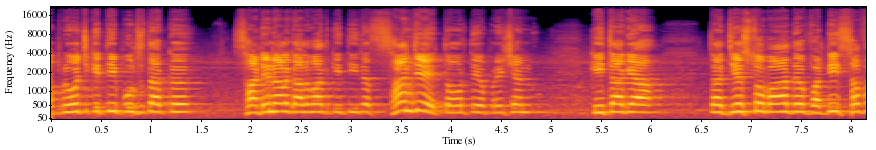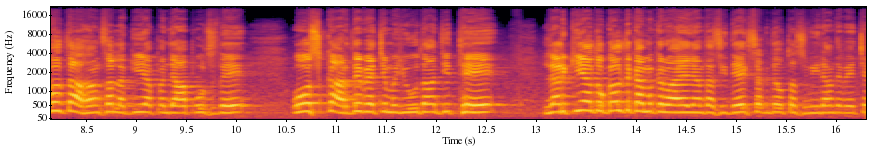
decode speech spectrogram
ਅਪਰੋਚ ਕੀਤੀ ਪੁਲਿਸ ਤੱਕ, ਸਾਡੇ ਨਾਲ ਗੱਲਬਾਤ ਕੀਤੀ ਤਾਂ ਸਾਂਝੇ ਤੌਰ ਤੇ ਆਪਰੇਸ਼ਨ ਕੀਤਾ ਗਿਆ। ਤਾਂ ਜਿਸ ਤੋਂ ਬਾਅਦ ਵੱਡੀ ਸਫਲਤਾ ਹਾਸਲ ਲੱਗੀ ਆ ਪੰਜਾਬ ਪੁਲਿਸ ਦੇ। ਉਸ ਘਰ ਦੇ ਵਿੱਚ ਮੌਜੂਦ ਆ, ਜਿੱਥੇ ਲੜਕੀਆਂ ਤੋਂ ਗਲਤ ਕੰਮ ਕਰਵਾਇਆ ਜਾਂਦਾ ਸੀ। ਦੇਖ ਸਕਦੇ ਹੋ ਤਸਵੀਰਾਂ ਦੇ ਵਿੱਚ।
